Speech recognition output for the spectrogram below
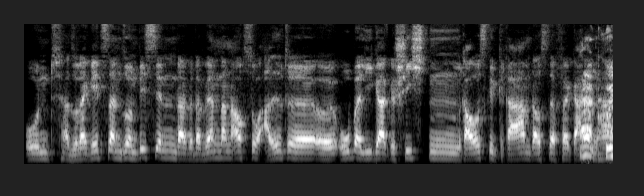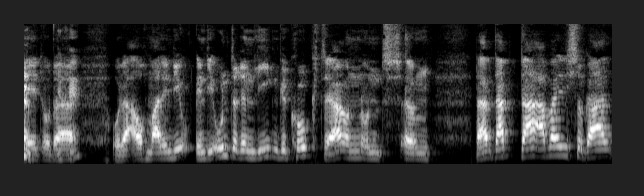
Und also da geht es dann so ein bisschen, da, da werden dann auch so alte äh, Oberliga-Geschichten rausgekramt aus der Vergangenheit ah, cool. oder, okay. oder auch mal in die, in die unteren Ligen geguckt, ja, und, und ähm, da, da, da arbeite ich sogar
